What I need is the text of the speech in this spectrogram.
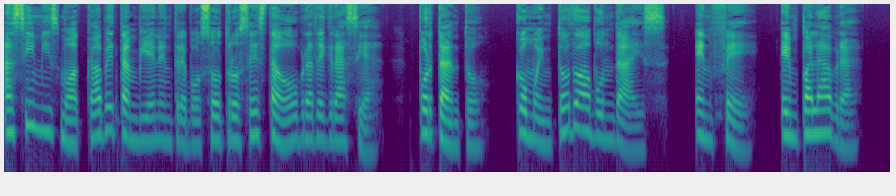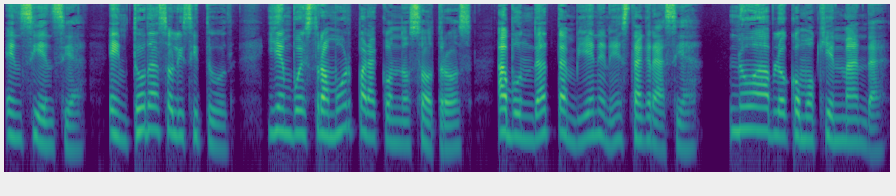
asimismo acabe también entre vosotros esta obra de gracia. Por tanto, como en todo abundáis, en fe, en palabra, en ciencia, en toda solicitud, y en vuestro amor para con nosotros, abundad también en esta gracia. No hablo como quien manda,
